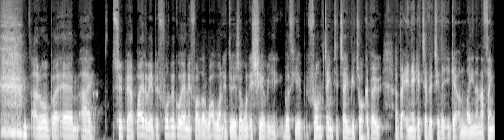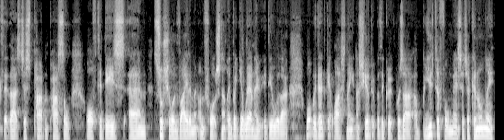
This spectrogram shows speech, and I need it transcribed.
I know, but um, aye, super. By the way, before we go any further, what I want to do is I want to share with you, from time to time. We talk about a bit of negativity that you get online, and I think that that's just part and parcel of today's um, social environment, unfortunately. But you learn how to deal with that. What we did get last night, and I shared it with the group, was a, a beautiful message. I can only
